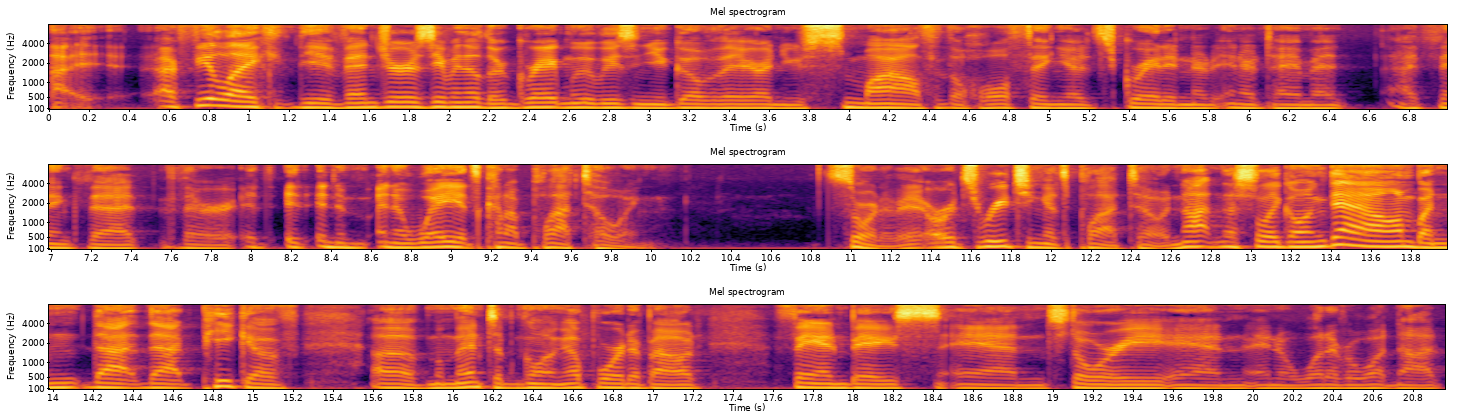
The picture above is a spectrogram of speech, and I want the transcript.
I I feel like the Avengers, even though they're great movies, and you go there and you smile through the whole thing, it's great enter- entertainment. I think that they're it, it, in a, in a way it's kind of plateauing, sort of, or it's reaching its plateau. Not necessarily going down, but that that peak of of momentum going upward about fan base and story and and whatever whatnot.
